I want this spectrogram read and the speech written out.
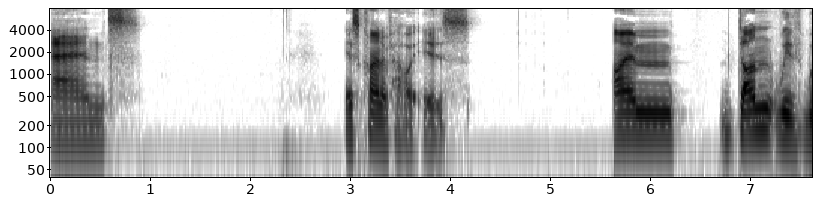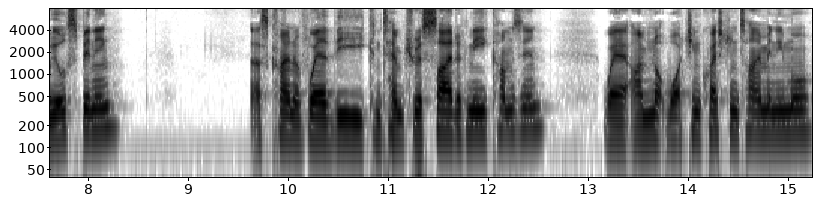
And it's kind of how it is. I'm done with wheel spinning. That's kind of where the contemptuous side of me comes in, where I'm not watching question time anymore.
